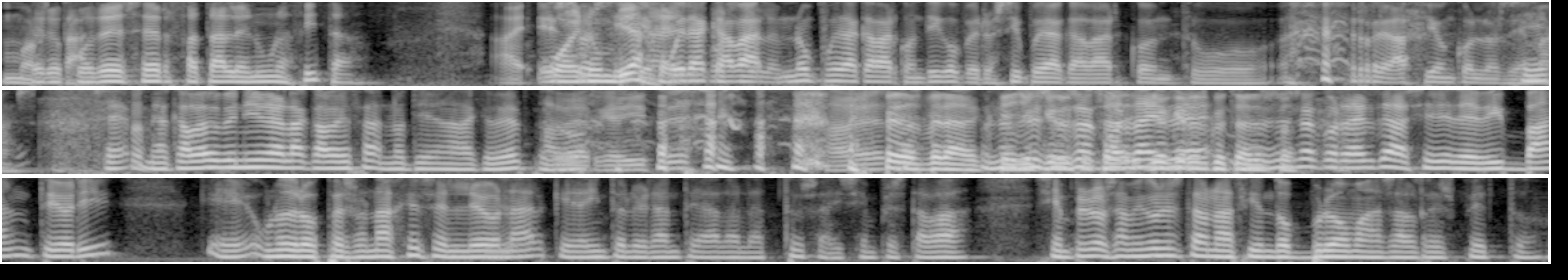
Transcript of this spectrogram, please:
mortal. Pero puede ser fatal en una cita. Ah, en un sí que viaje, puede es acabar, no puede acabar contigo, pero sí puede acabar con tu relación con los Sí. demás. O sea, me acaba de venir a la cabeza, no tiene nada que ver, A pero ver, ¿qué dices? A ver. Espera, espera, que no yo sé si quiero os escuchar, acordáis, yo quiero de, no sé si os acordáis de la serie de Big Bang Theory. que uno de los personajes, el Leonard, que era intolerante a la lactosa y siempre estaba, siempre los amigos estaban haciendo bromas al respecto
